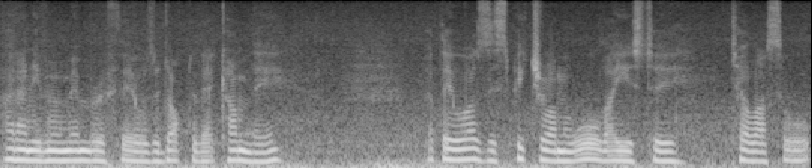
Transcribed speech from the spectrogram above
I don't even remember if there was a doctor that come there, but there was this picture on the wall they used to tell us all,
